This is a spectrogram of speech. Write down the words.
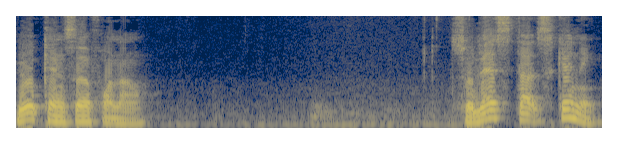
We'll cancel for now. So let's start scanning.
